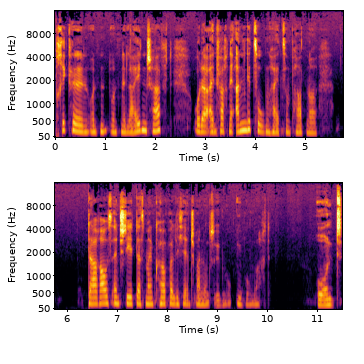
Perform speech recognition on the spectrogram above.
Prickeln und, und eine Leidenschaft oder einfach eine Angezogenheit zum Partner daraus entsteht, dass man körperliche Entspannungsübungen macht. Und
